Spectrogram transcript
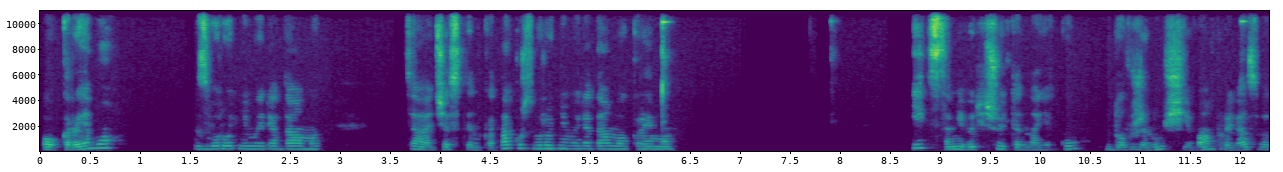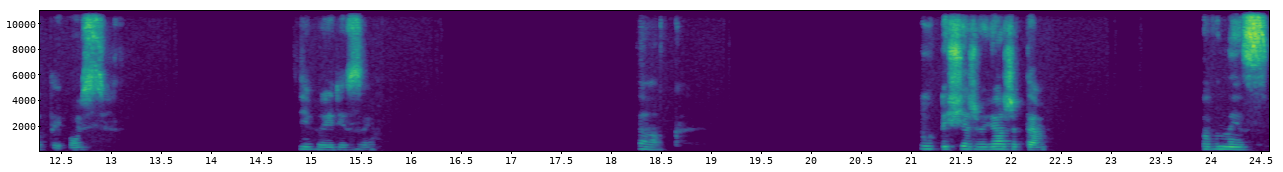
окремо зворотніми рядами. Ця частинка також зворотніми рядами окремо. І самі вирішуйте, на яку довжину ще вам прив'язувати ось ці вирізи. Так. Тут іще ж ви в'яжете вниз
